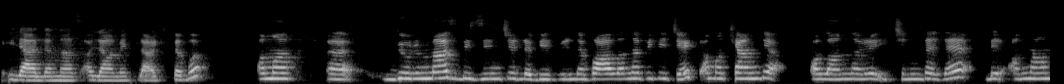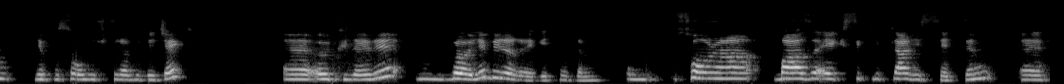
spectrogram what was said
ilerlemez alametler kitabı. Ama e, görünmez bir zincirle birbirine bağlanabilecek ama kendi alanları içinde de bir anlam yapısı oluşturabilecek e, öyküleri böyle bir araya getirdim. Sonra bazı eksiklikler hissettim. E,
